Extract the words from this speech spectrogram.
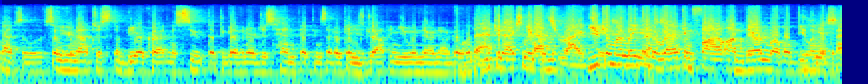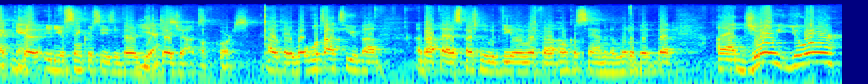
Absolutely. So you're not just a bureaucrat in a suit that the governor just handpicked and said, okay, he's dropping you in there, and now go home. That- you can actually that's right, You can relate to the rank and file on their level, dealing Yes, with I the, can. the idiosyncrasies of their Yes, their jobs. of course. Okay, well, we'll talk to you about, about that, especially with dealing with uh, Uncle Sam in a little bit. But uh, Joe, your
